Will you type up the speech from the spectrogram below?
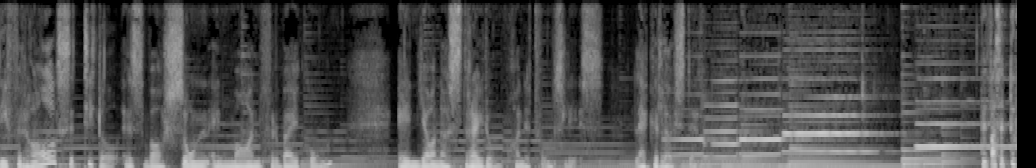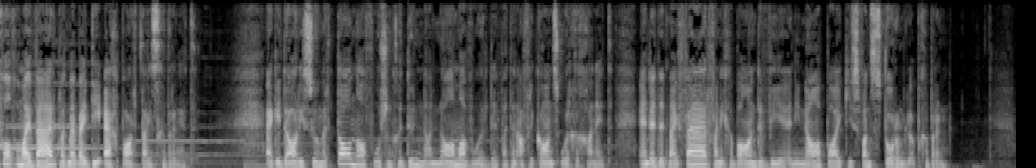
Die verhaal se titel is Waar son en maan verbykom en Jana Strydom gaan dit vir ons lees. Lekker luister. Dit was 'n toeval van my werk wat my by die egpaar tuis gebring het. Ek het daardie somer taalnavorsing gedoen na Nama-woorde wat in Afrikaans oorgegaan het en dit het my ver van die gebaande weë in die napaadjies van stormloop gebring.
